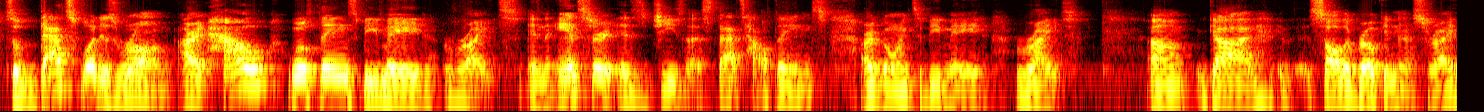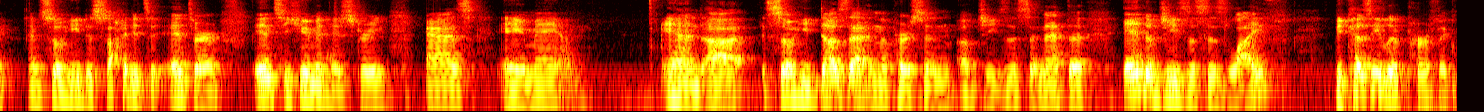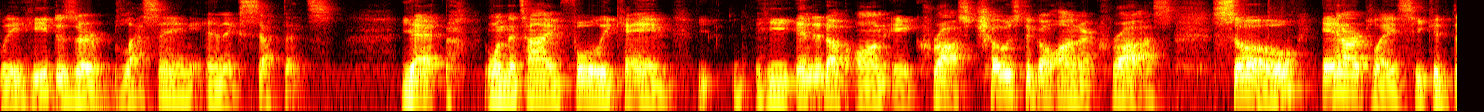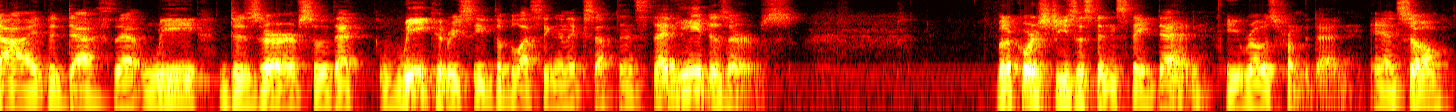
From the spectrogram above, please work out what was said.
So that's what is wrong. All right, how will things be made right? And the answer is Jesus. That's how things are going to be made right um, God saw the brokenness, right? And so he decided to enter into human history as a man. And uh, so he does that in the person of Jesus. And at the end of Jesus' life, because he lived perfectly, he deserved blessing and acceptance. Yet, when the time fully came, he ended up on a cross, chose to go on a cross so, in our place, he could die the death that we deserve so that we could receive the blessing and acceptance that he deserves. But of course, Jesus didn't stay dead, he rose from the dead. And so,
